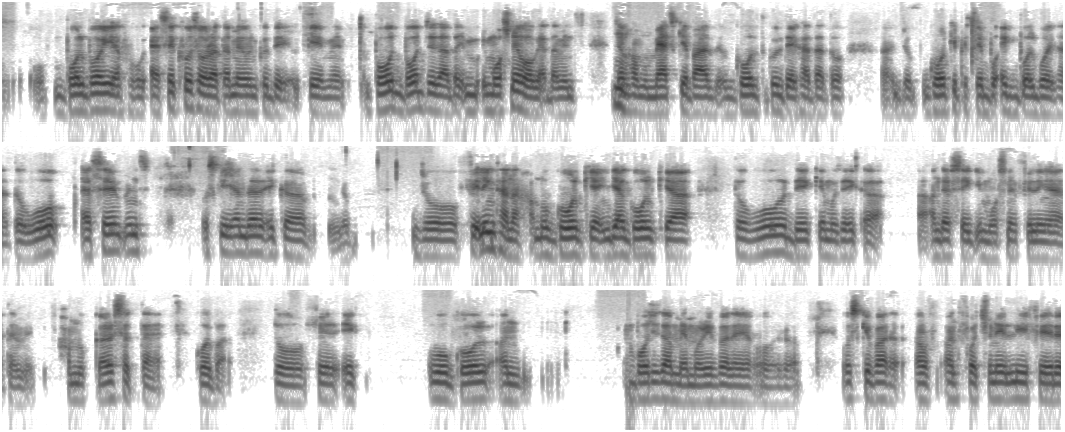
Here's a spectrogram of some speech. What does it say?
बोल बॉय ऐसे खुश हो रहा था मैं उनको देख के मैं बहुत बहुत ज़्यादा इमोशनल हो गया था मीन्स जब हम्म। हम मैच के बाद गोल गोल देखा था तो जो गोल के पीछे एक बॉल बॉय था तो वो ऐसे मीन्स उसके अंदर एक जो फीलिंग था ना हम लोग गोल किया इंडिया गोल किया तो वो देख के मुझे एक अंदर से एक इमोशनल फीलिंग आया था हम लोग कर सकता है कोई बात तो फिर एक वो गोल बहुत ही ज़्यादा मेमोरेबल है और उसके बाद अनफॉर्चुनेटली फिर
